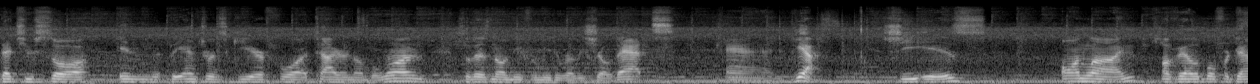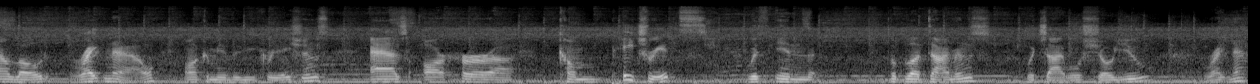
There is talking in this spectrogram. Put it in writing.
that you saw in the entrance gear for attire number one, so there's no need for me to really show that. And yeah, she is online, available for download right now on Community Creations, as are her uh, compatriots within the Blood Diamonds, which I will show you right now.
